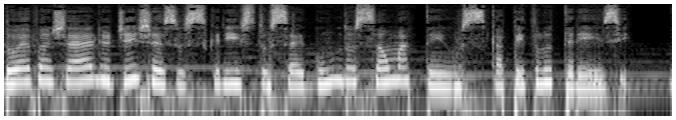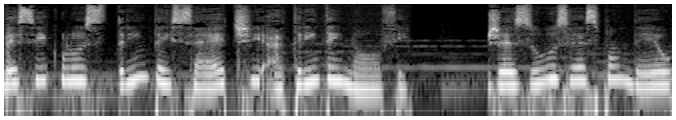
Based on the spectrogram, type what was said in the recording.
do Evangelho de Jesus Cristo segundo São Mateus, capítulo 13, versículos 37 a 39. Jesus respondeu:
